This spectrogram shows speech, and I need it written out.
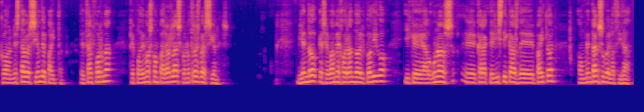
con esta versión de Python, de tal forma que podemos compararlas con otras versiones viendo que se va mejorando el código y que algunas eh, características de Python aumentan su velocidad.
